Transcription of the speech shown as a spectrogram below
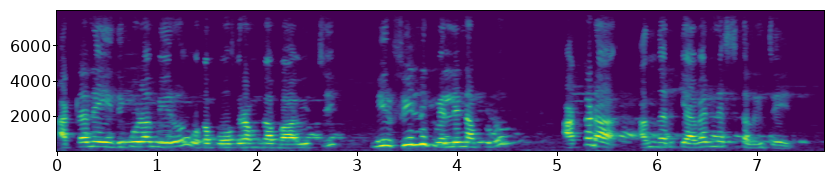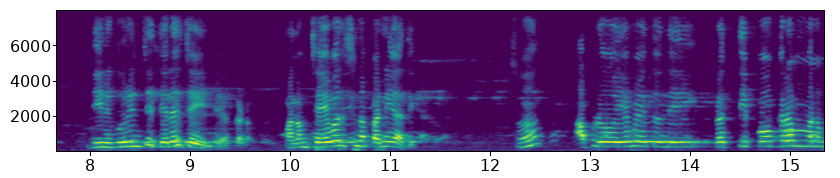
అట్లనే ఇది కూడా మీరు ఒక ప్రోగ్రామ్గా భావించి మీరు ఫీల్డ్కి వెళ్ళినప్పుడు అక్కడ అందరికి అవేర్నెస్ కలిగజేయండి. దీని గురించి తెలియచేయండి అక్కడ. మనం చేయవలసిన పని అది. అప్పుడు ఏమవుతుంది ప్రతి ప్రోగ్రామ్ మనం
